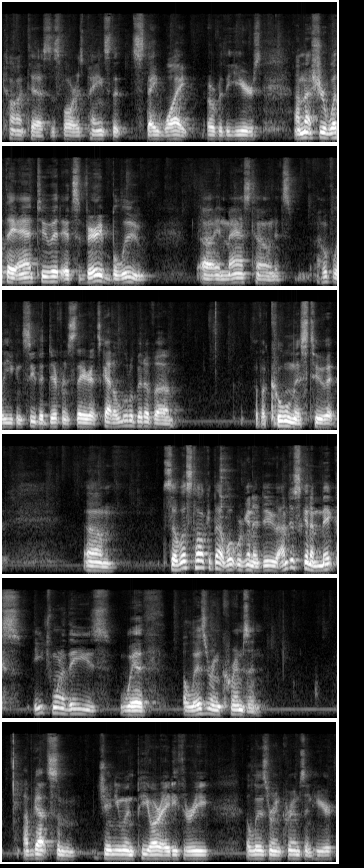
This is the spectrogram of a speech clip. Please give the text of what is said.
contests as far as paints that stay white over the years. I'm not sure what they add to it. It's very blue uh, in mass tone. It's hopefully you can see the difference there. It's got a little bit of a of a coolness to it. Um, so let's talk about what we're going to do. I'm just going to mix each one of these with alizarin crimson. I've got some genuine PR83 alizarin crimson here.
